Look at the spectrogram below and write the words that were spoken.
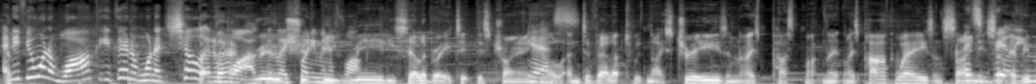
and if you want to walk, you're going to want to chill But and that walk. route It's like twenty minutes be walk. really celebrated. This triangle Yes. and developed with nice trees and nice past, nice pathways and signage, it's so really everybody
